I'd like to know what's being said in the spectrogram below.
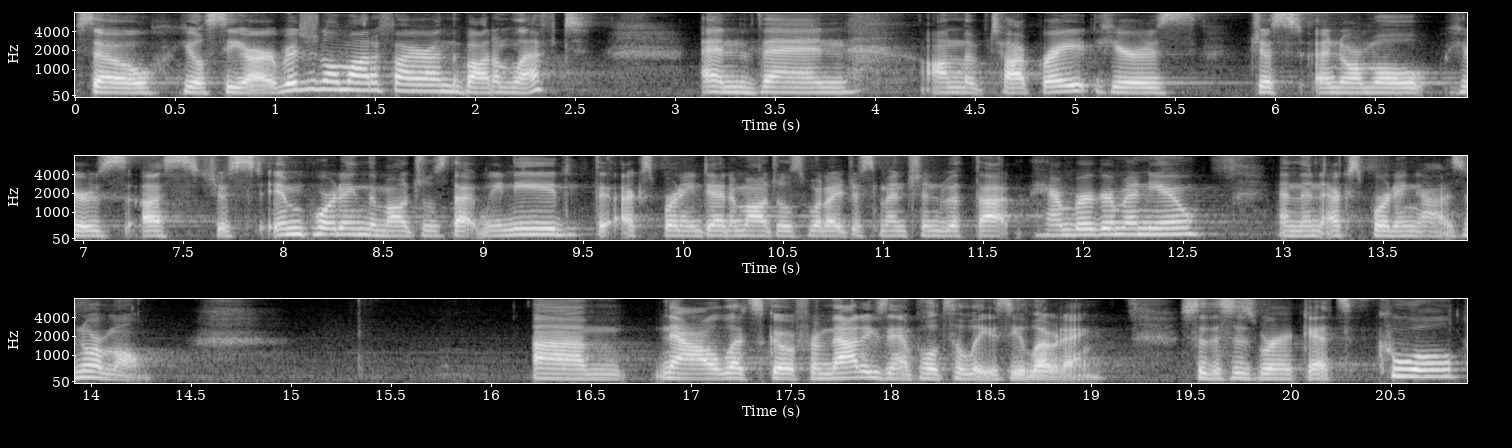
So you'll see our original modifier on the bottom left. And then on the top right, here's just a normal, here's us just importing the modules that we need, the exporting data modules, what I just mentioned with that hamburger menu, and then exporting as normal. Um, now let's go from that example to lazy loading. So this is where it gets cool.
